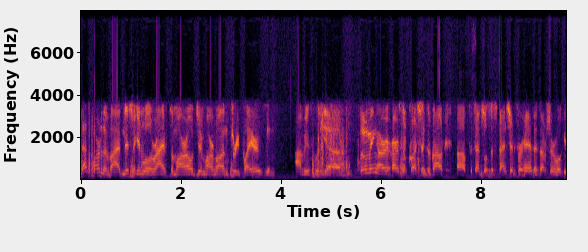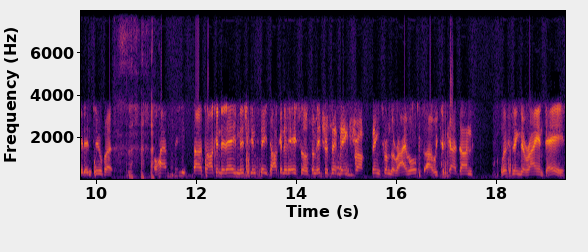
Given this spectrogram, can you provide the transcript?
that's part of the vibe. Michigan will arrive tomorrow. Jim Harbaugh and three players, and obviously uh, looming are, are some questions about uh, potential suspension for him, as I'm sure we'll get into. But Ohio State uh, talking today, Michigan State talking today, so some interesting things from things from the rivals. Uh, we just got done listening to Ryan Day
